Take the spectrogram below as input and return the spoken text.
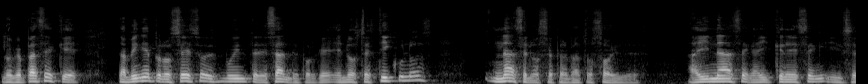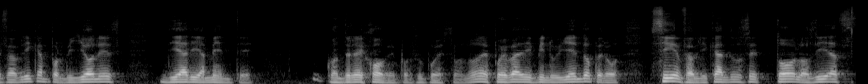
Lo que pasa es que también el proceso es muy interesante, porque en los testículos nacen los espermatozoides, ahí nacen, ahí crecen y se fabrican por millones diariamente cuando eres joven, por supuesto, ¿no? Después va disminuyendo, pero siguen fabricándose todos los días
